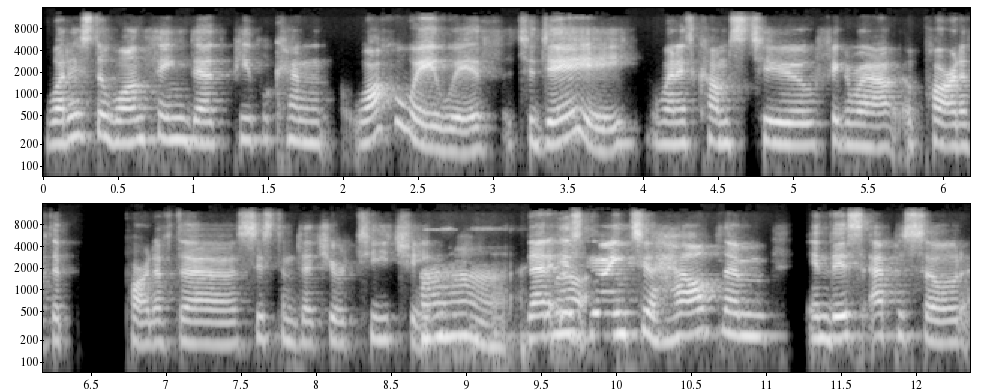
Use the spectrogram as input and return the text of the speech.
what is the one thing that people can walk away with today when it comes to figuring out a part of the part of the system that you're teaching uh, that well, is going to help them in this episode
